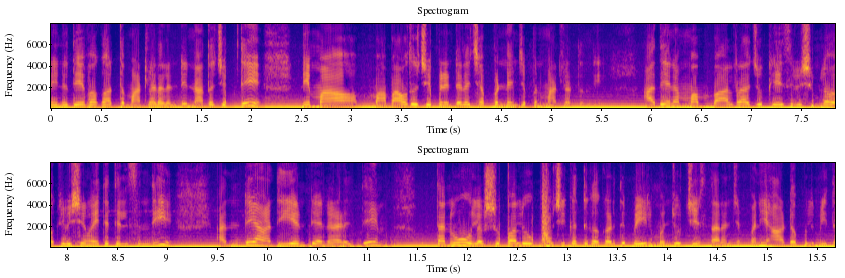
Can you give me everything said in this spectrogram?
నేను దేవా గారితో మాట్లాడాలంటే నాతో చెప్తే నేను మా మా బావతో చెప్పినట్టయితే చెప్పండి అని చెప్పని మాట్లాడుతుంది. అదేనమ్మా బాలరాజు కేసు విషయంలో ఒక విషయం అయితే తెలిసింది. అంటే అది ఏంటి అని అడిగితే తను లక్ష రూపాయలు పూచీకత్తుగా కడితే బెయిల్ మంజూరు చేస్తారని చెప్పని ఆ డబ్బులు మీద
